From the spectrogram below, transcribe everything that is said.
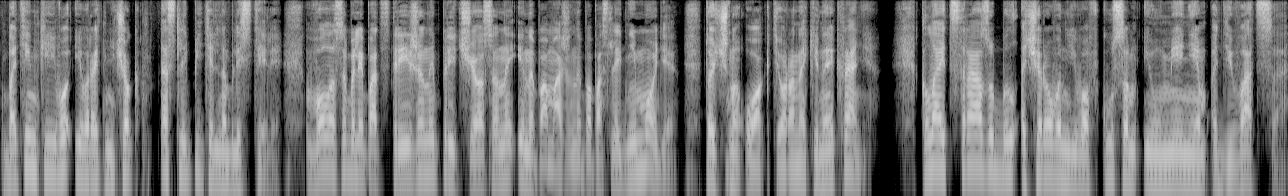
Ботинки его и воротничок ослепительно блестели. Волосы были подстрижены, причесаны и напомажены по последней моде, точно у актера на киноэкране. Клайд сразу был очарован его вкусом и умением одеваться,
